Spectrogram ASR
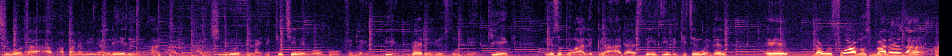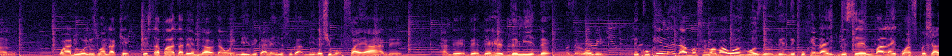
she was a, a, a, Panamanian lady and, and, and she really like the kitchen, you know, cook for bake bread and used to bake cake. Used to do all the other things in the kitchen. Well then, uh, there was four of us brothers and, and one of the only one that catch the part of them that, that were me because they used to get me, they shoot up fire and they, and they, they, they help them eat the, the, the, the cooking that for mama was, was the, the, the, cooking like December, like one special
